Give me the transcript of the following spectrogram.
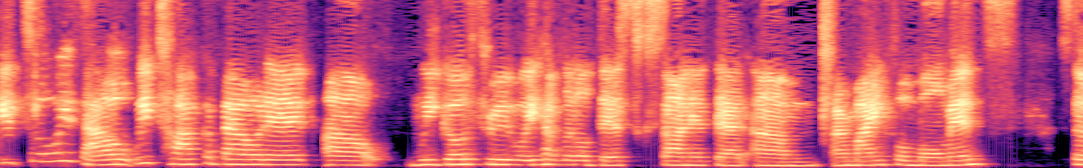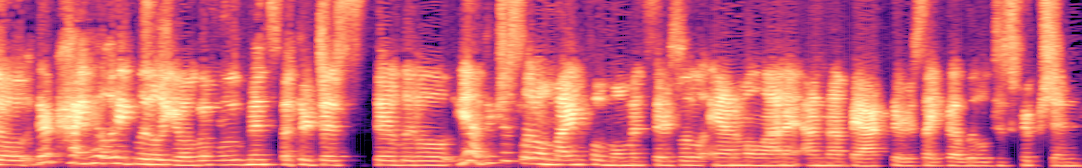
It's always out. We talk about it. Uh, we go through, we have little discs on it that um, are mindful moments. So they're kind of like little yoga movements, but they're just, they're little, yeah, they're just little mindful moments. There's a little animal on it on the back. There's like a little description.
